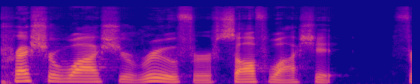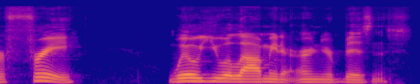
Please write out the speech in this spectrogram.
pressure wash your roof or soft wash it for free, will you allow me to earn your business?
